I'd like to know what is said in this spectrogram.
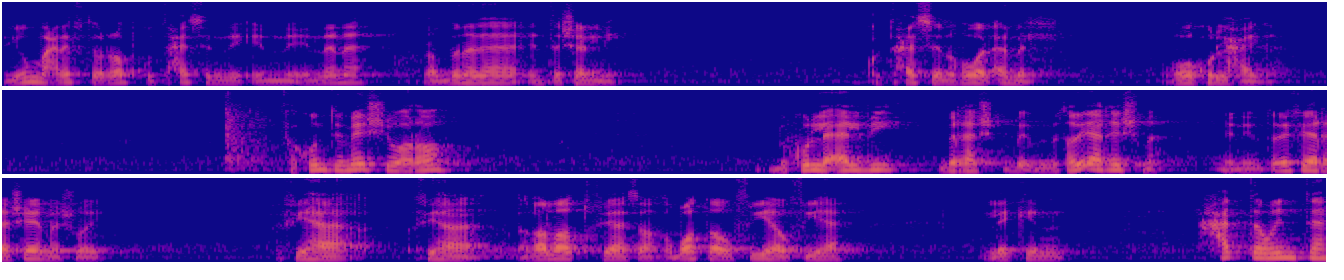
يوم ما عرفت الرب كنت حاسس إن إن إن أنا ربنا ده انت شالني كنت حاسس إن هو الأمل وهو كل حاجة. فكنت ماشي وراه بكل قلبي بغش... بطريقة غشمة يعني بطريقة فيها غشامة شوية. ففيها فيها غلط وفيها لخبطه وفيها وفيها. لكن حتى وانت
